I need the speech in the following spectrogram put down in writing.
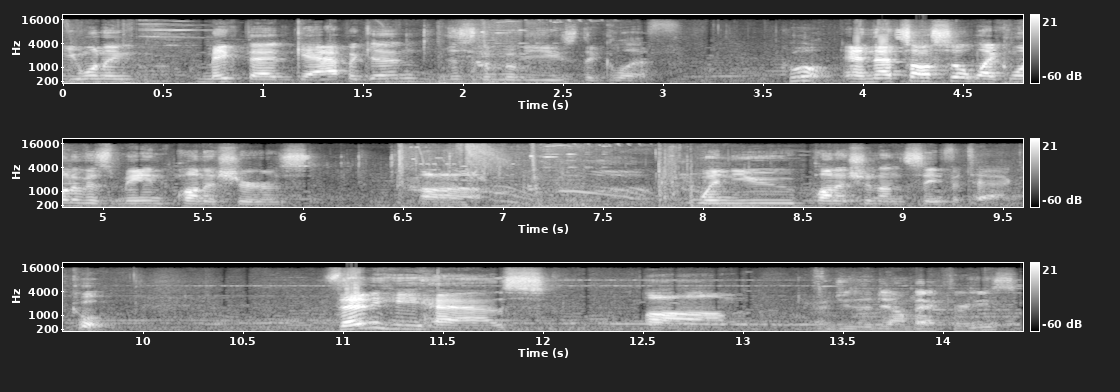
you want to make that gap again, this is the move you use, the glyph. Cool. And that's also like one of his main punishers uh, when you punish an unsafe attack. Cool. Then he has um, Gonna do the down back threes?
